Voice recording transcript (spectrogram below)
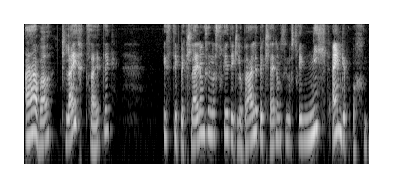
aber gleichzeitig ist die Bekleidungsindustrie, die globale Bekleidungsindustrie nicht eingebrochen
